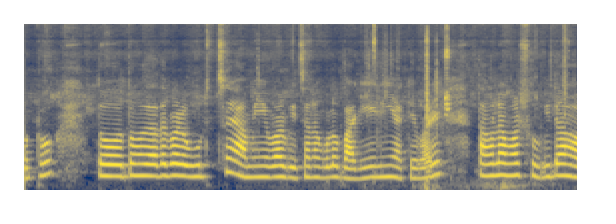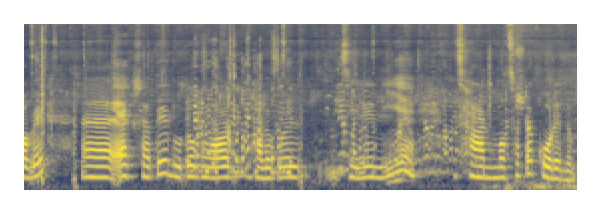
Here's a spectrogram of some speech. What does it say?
ওঠো। তো তোমাদের দাদা উঠছে, আমি এবার বিছানাগুলো বাগিয়ে নিই একেবারে। তাহলে আমার সুবিধা হবে একসাথে দুটো ঘর ভালো করে ঝেড়ে নিয়ে ঝাড় মোছাটা করে নেব।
